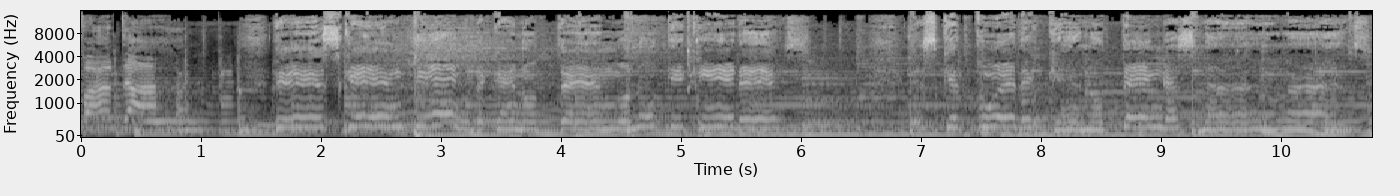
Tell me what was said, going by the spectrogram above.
fatal. Es que entiende que no tengo lo que quieres. Es que puede que no tengas nada más.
